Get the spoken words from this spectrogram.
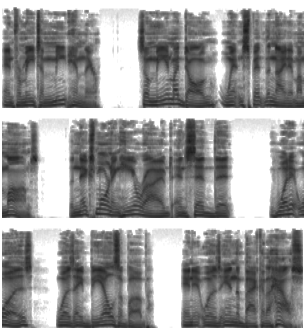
and for me to meet him there. So me and my dog went and spent the night at my mom's. The next morning he arrived and said that what it was was a Beelzebub and it was in the back of the house,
